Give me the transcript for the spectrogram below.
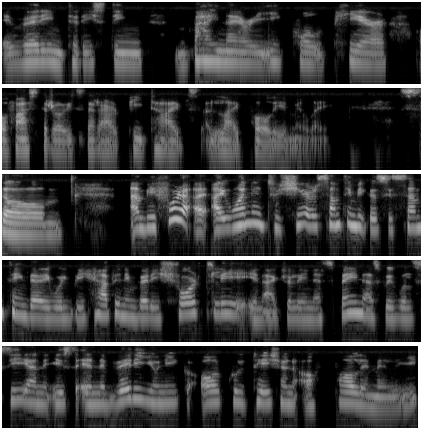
a very interesting binary equal pair of asteroids that are p-types like Polymele. So, and before I, I, wanted to share something because it's something that will be happening very shortly in actually in Spain, as we will see, and is in a very unique occultation of Polymele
